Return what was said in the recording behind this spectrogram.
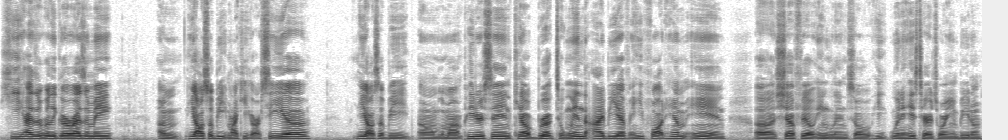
he has a really good resume. Um, he also beat Mikey Garcia. He also beat um, Lamont Peterson, Kell Brook to win the IBF, and he fought him in uh, Sheffield, England. So he went in his territory and beat him.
